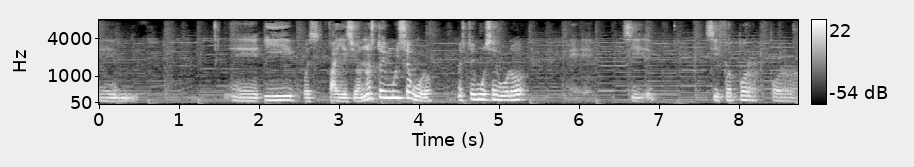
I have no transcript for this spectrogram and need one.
eh, y pues falleció. No estoy muy seguro, no estoy muy seguro si, si fue por, por,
